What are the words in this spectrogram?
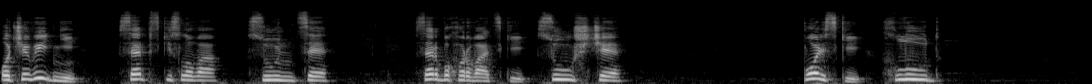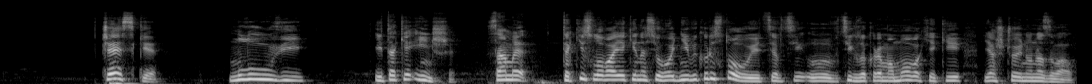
очевидні сербські слова сунце, сербо-хорватський суще, польський хлуд, чеське млуві і таке інше. Саме такі слова, які на сьогодні використовуються в, ці, е, в цих, зокрема, мовах, які я щойно назвав.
